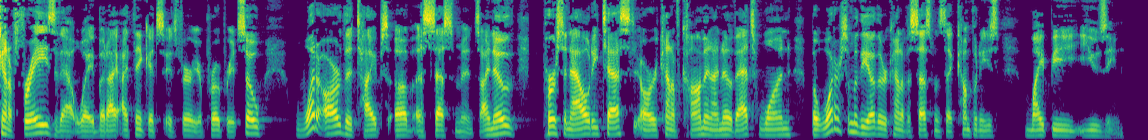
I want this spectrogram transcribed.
kind of phrased that way, but I, I think it's it's very appropriate. So what are the types of assessments? I know personality tests are kind of common. I know that's one, but what are some of the other kind of assessments that companies might be using?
